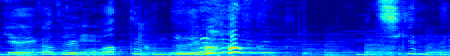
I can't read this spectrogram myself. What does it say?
얘가 될 것 같아 근데. 내가 미치겠네.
